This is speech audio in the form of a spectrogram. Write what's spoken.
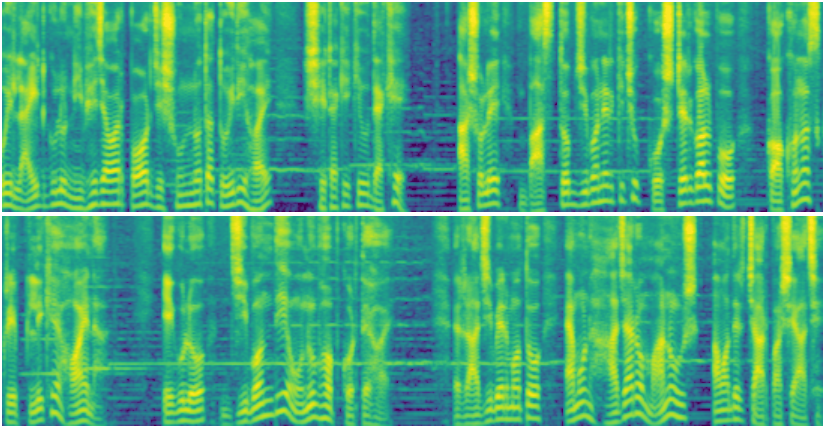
ওই লাইটগুলো নিভে যাওয়ার পর যে শূন্যতা তৈরি হয়, সেটা কি কেউ দেখে? আসলে বাস্তব জীবনের কিছু কষ্টের গল্প কখনো স্ক্রিপ্ট লিখে হয় না। এগুলো জীবন দিয়ে অনুভব করতে হয়। রাজীবের মতো এমন হাজারো মানুষ আমাদের চারপাশে আছে।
